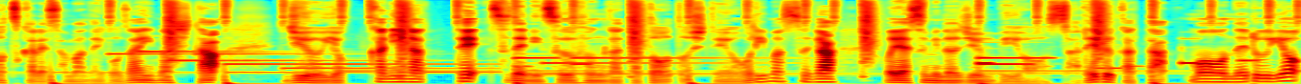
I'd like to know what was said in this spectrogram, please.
お疲れ様でございました。14日になってすでに数分が経とうとしておりますが、お休みの準備をされる方、もう寝るよ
